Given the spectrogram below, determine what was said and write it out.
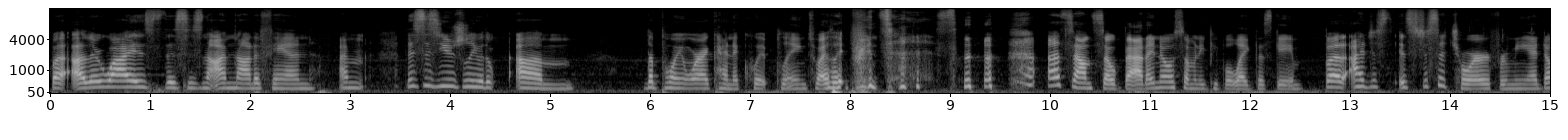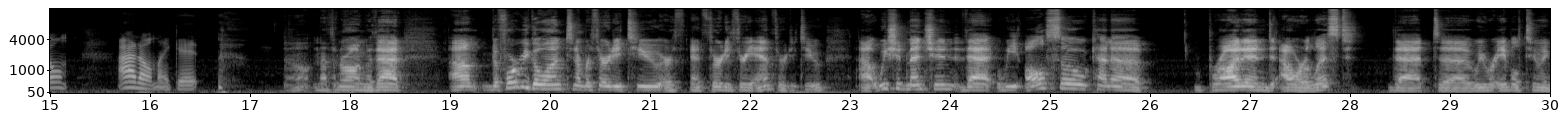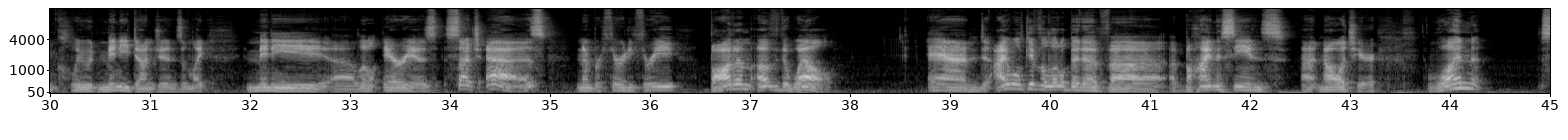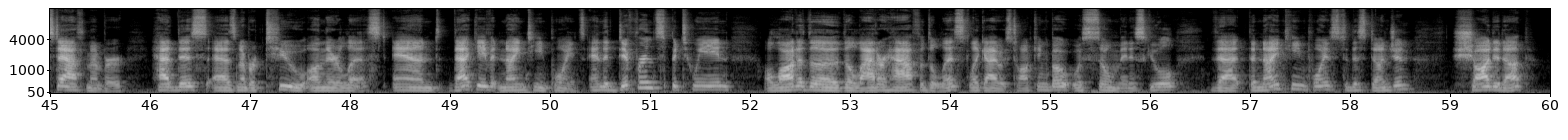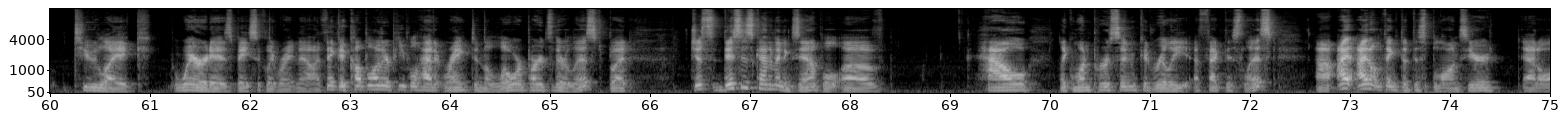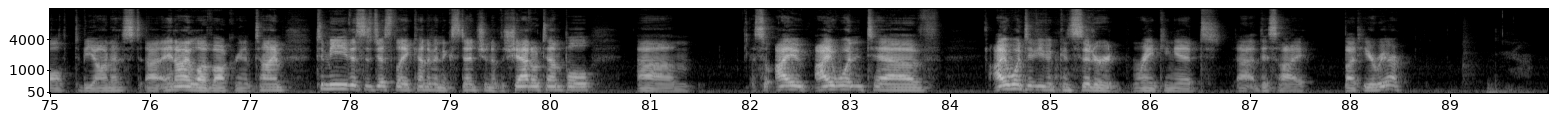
But otherwise, this is not. I'm not a fan. I'm. This is usually the um, the point where I kind of quit playing Twilight Princess. that sounds so bad. I know so many people like this game, but I just it's just a chore for me. I don't I don't like it. no, nothing wrong with that. Um, before we go on to number 32 or and 33 and 32, uh, we should mention that we also kind of broadened our list that uh, we were able to include mini dungeons and like mini uh, little areas such as number 33 bottom of the well and I will give a little bit of uh, behind the scenes uh, knowledge here. One staff member had this as number two on their list, and that gave it 19 points. And the difference between a lot of the the latter half of the list, like I was talking about, was so minuscule that the 19 points to this dungeon shot it up to like where it is basically right now. I think a couple other people had it ranked in the lower parts of their list, but just this is kind of an example of how like one person could really affect this list. Uh, I, I don't think that this belongs here at all, to be honest. Uh, and I love Ocarina of Time. To me, this is just like kind of an extension of the Shadow Temple. Um, so I I wouldn't have I wouldn't have even considered ranking it uh, this high, but here we are.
